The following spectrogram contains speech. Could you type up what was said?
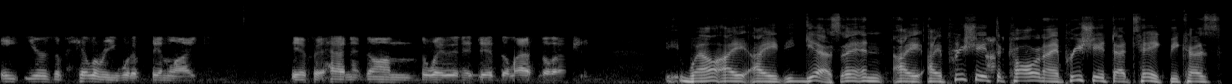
eight years of Hillary would have been like if it hadn't gone the way that it did the last election? Well, I, I yes, and I, I appreciate the call and I appreciate that take because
